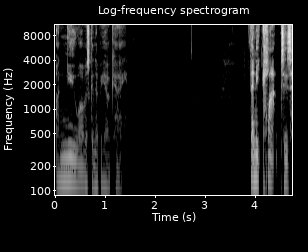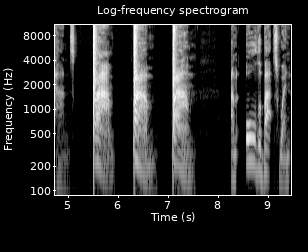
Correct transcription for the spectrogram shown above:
I knew I was going to be okay. Then he clapped his hands. Bam! Bam! Bam! And all the bats went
